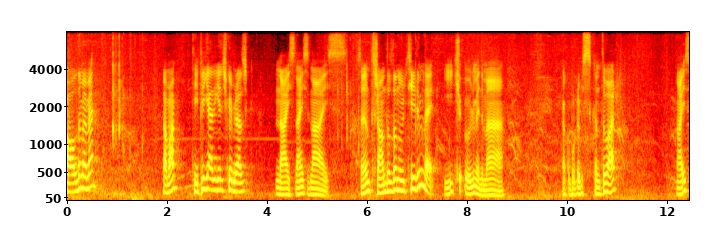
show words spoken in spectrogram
Aldım hemen. Tamam. TP geldi geri çıkıyorum birazcık. Nice nice nice. Sanırım Trundle'dan ulti yedim de iyi ki ölmedim ha. Bak burada bir sıkıntı var. Nice.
